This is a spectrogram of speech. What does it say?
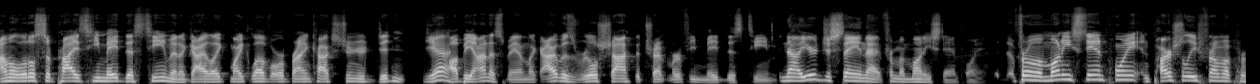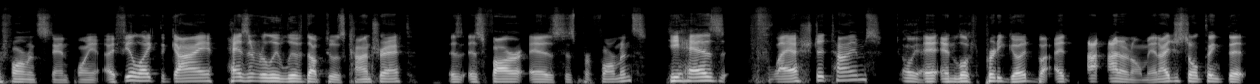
I'm a little surprised he made this team and a guy like Mike Love or Brian Cox Jr. didn't. Yeah. I'll be honest, man. Like I was real shocked that Trent Murphy made this team. Now you're just saying that from a money standpoint. From a money standpoint and partially from a performance standpoint, I feel like the guy hasn't really lived up to his contract as, as far as his performance. He has flashed at times Oh yeah. and, and looked pretty good, but I, I I don't know, man. I just don't think that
